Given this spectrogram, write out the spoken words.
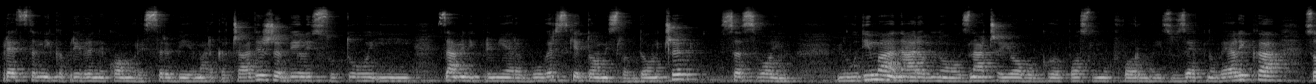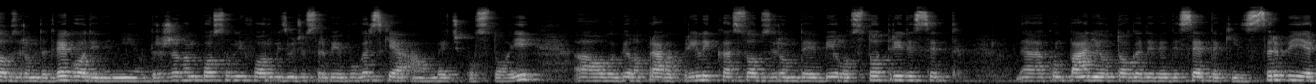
predstavnika Privredne komore Srbije Marka Čadeža, bili su tu i zamenik premijera Bugarske Tomislav Dončev sa svojim ljudima. Naravno, značaj ovog poslovnog foruma je izuzetno velika, s obzirom da dve godine nije održavan poslovni forum između Srbije i Bugarske, a on već postoji. Ovo je bila prava prilika, s obzirom da je bilo 130 kompanije, od toga 90 iz Srbije,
